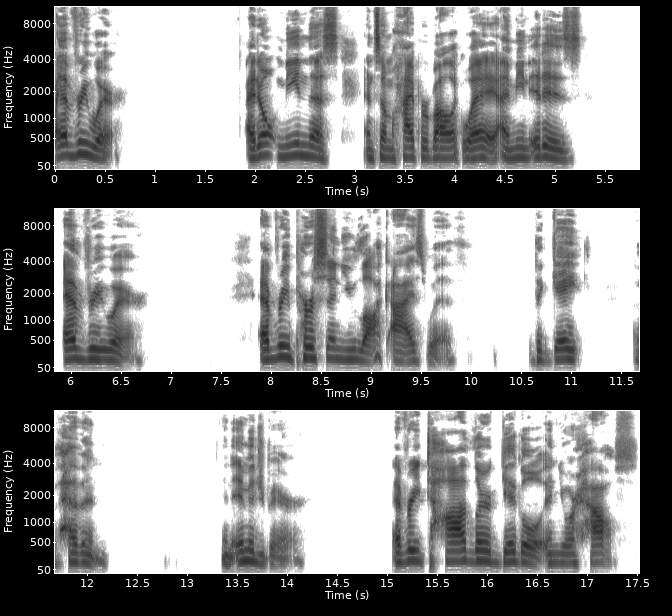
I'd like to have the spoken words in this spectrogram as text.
Everywhere. I don't mean this in some hyperbolic way. I mean it is everywhere. Every person you lock eyes with, the gate of heaven, an image bearer, every toddler giggle in your house,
